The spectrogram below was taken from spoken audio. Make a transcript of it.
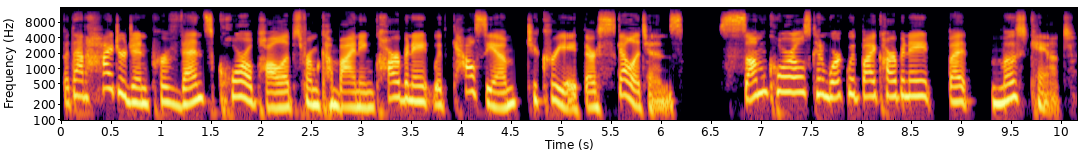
But that hydrogen prevents coral polyps from combining carbonate with calcium to create their skeletons. Some corals can work with bicarbonate, but most can't.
